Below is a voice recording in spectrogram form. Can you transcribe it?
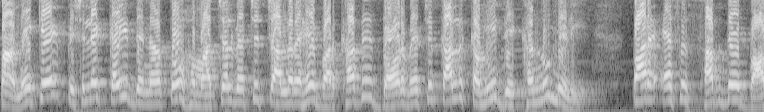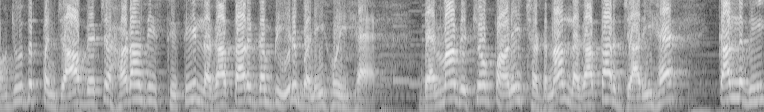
ਭਾਵੇਂ ਕਿ ਪਿਛਲੇ ਕਈ ਦਿਨਾਂ ਤੋਂ ਹਿਮਾਚਲ ਵਿੱਚ ਚੱਲ ਰਹੇ ਵਰਖਾ ਦੇ ਦੌਰ ਵਿੱਚ ਕੱਲ ਕਮੀ ਦੇਖਣ ਨੂੰ ਮਿਲੀ, ਪਰ ਇਸ ਸਭ ਦੇ ਬਾਵਜੂਦ ਪੰਜਾਬ ਵਿੱਚ ਹੜ੍ਹਾਂ ਦੀ ਸਥਿਤੀ ਲਗਾਤਾਰ ਗੰਭੀਰ ਬਣੀ ਹੋਈ ਹੈ। ਡੈਮਾਂ ਵਿੱਚੋਂ ਪਾਣੀ ਛੱਡਣਾ ਲਗਾਤਾਰ ਜਾਰੀ ਹੈ। ਕੱਲ ਵੀ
